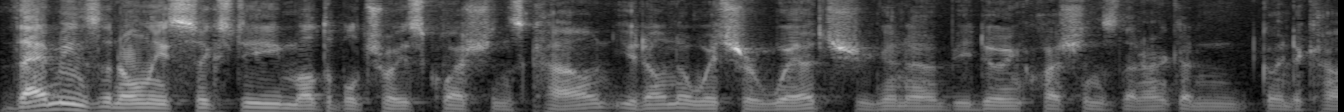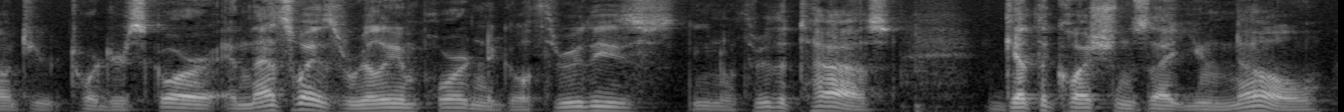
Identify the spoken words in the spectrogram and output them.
that means that only 60 multiple choice questions count. You don't know which are which. You're going to be doing questions that aren't going, going to count your, toward your score. And that's why it's really important to go through these, you know, through the test, get the questions that you know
